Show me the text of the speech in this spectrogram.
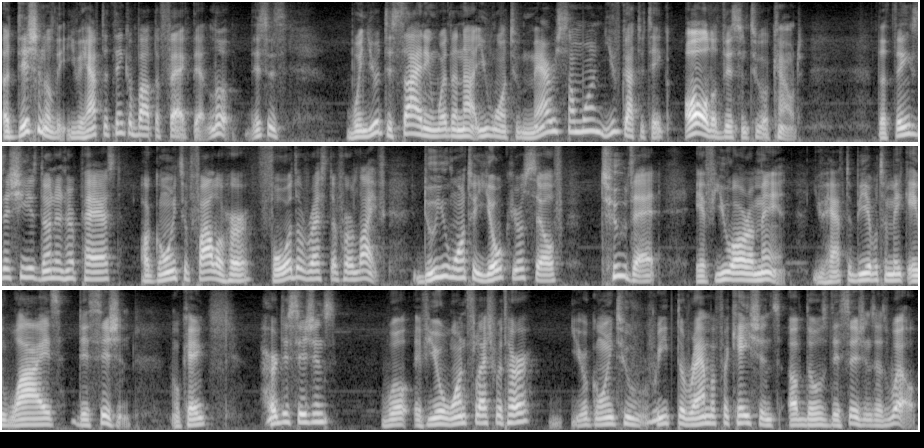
additionally, you have to think about the fact that look, this is when you're deciding whether or not you want to marry someone, you've got to take all of this into account. The things that she has done in her past are going to follow her for the rest of her life. Do you want to yoke yourself to that if you are a man? You have to be able to make a wise decision. Okay? Her decisions will, if you're one flesh with her, you're going to reap the ramifications of those decisions as well.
